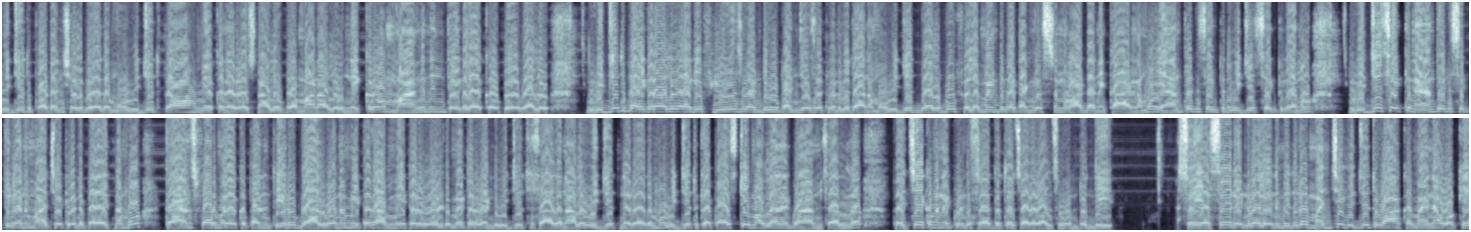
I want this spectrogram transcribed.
విద్యుత్ పొటెన్షియల్ భేదము విద్యుత్ ప్రవాహం యొక్క నిర్వచనాలు ప్రమాణాలు నిక్రోమ్ మాంగనిన్ తీగల యొక్క ఉపయోగాలు విద్యుత్ పరికరాలు అలాగే ఫ్యూజ్ వంటివి పనిచేసేటువంటి విధానము విద్యుత్ బల్బు ఫిలమెంట్గా టంగిస్టన్ వాడడానికి కారణము యాంత్రిక శక్తిని విద్యుత్ శక్తిగాను విద్యుత్ శక్తిని యాంత్రిక శక్తిగాను మార్చేటువంటి ప్రయత్నము ట్రాన్స్ఫార్మర్ యొక్క పనితీరు గాల్వానోమీటర్ అమ్మీటర్ వోల్ట్ మీటర్ వంటి విద్యుత్ సాధనాలు విద్యుత్ నిరోధము విద్యుత్ కెపాసిటీ మొదలైనటువంటి అంశాలను ప్రత్యేకమైనటువంటి శ్రద్ధతో చదవాల్సి ఉంటుంది. సో ఎస్ఐ రెండు వేల ఎనిమిదిలో మంచి విద్యుత్ వాహకమైన ఒకే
